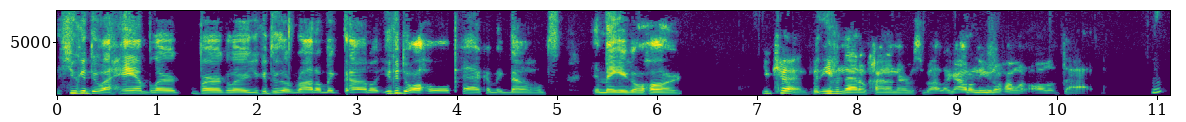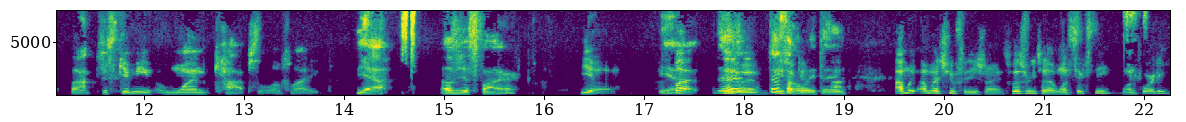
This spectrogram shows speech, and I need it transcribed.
a you could do a Hambler burglar. You could do the Ronald McDonald. You could do a whole pack of McDonald's and make it go hard. You can, but even that, I'm kind of nervous about. Like, I don't even know if I want all of that. Like, just give me one capsule of like, Yeah, of just fire. yeah. Yeah, But Eh, anyway, that's the only good. thing. I'm I'm gonna shoot for these joints. What's retail? 160, 140.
